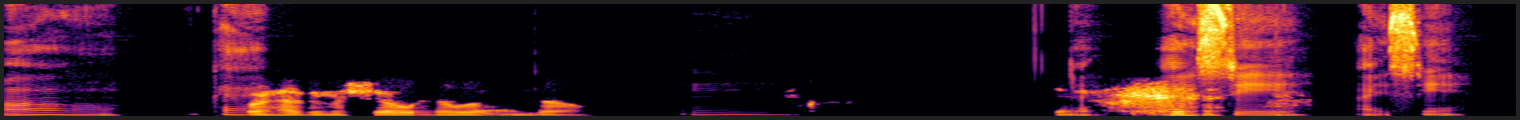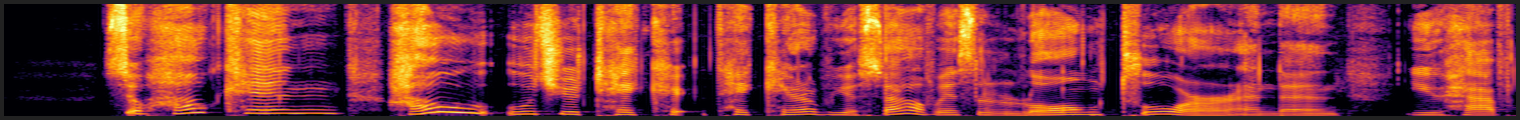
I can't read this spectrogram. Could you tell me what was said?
Oh, okay. We're having a show in Orlando. Mm, Yeah. I see. I see. So how can how would you take take care of yourself? It's a long tour, and then you have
